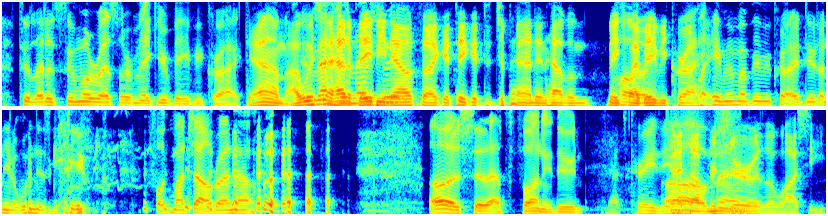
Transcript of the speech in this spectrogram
to let a sumo wrestler make your baby cry. Damn, I wish I had a Imagine that baby shit. now so I could take it to Japan and have him make my Uh, baby cry. Like, hey man, my baby cry, dude. I need to win this game. Fuck my child right now. oh shit, that's funny, dude. That's crazy. I Oh, thought for man. sure it was a washi.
